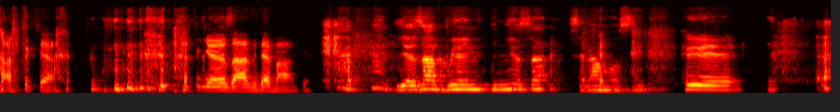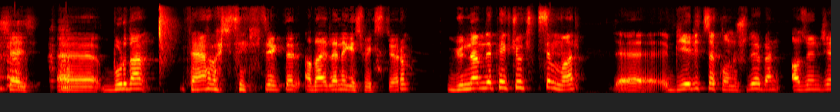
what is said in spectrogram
artık ya. artık Yağız abi deme abi. Yağız abi bu yayını dinliyorsa selam olsun. Hü. Şey, e, buradan Fenerbahçe teknik direktör adaylarına geçmek istiyorum. Gündemde pek çok isim var. E, Bielitsa konuşuluyor. Ben az önce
